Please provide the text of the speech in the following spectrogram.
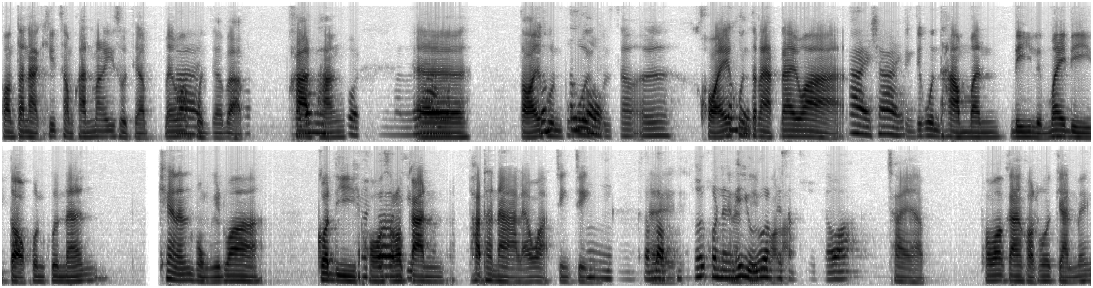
ความตระหนักคิดสำคัญมากที่สุดครับ ไม่ว่าใช่คุณจะแบบพลาดพลังมันต้องมีกฎมันเออ ต่อให้คุณพูดตลกคุณจะเออ ขอให้คุณตระหนักได้ว่า ใช่ใช่สิ่งที่คุณทำมันดีหรือไม่ดีต่อคนคนนั้น แค่นั้นผมคิดว่า ก็ดีพอสำหรับการพัฒนาแล้วอะจริงอืมสำหรับมนุษย์คนหนึ่งที่อยู่ร่วมในสังคมแล้วอะๆใช่ครับ เพราะว่าการขอโทษกันแม่ง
